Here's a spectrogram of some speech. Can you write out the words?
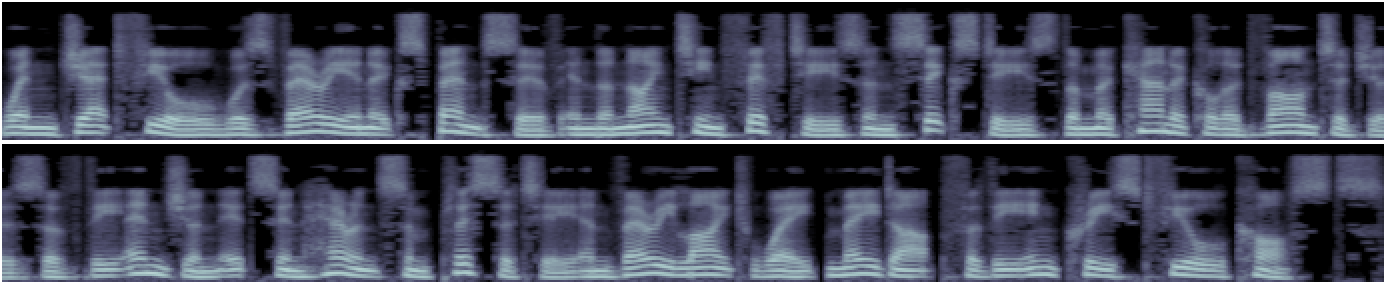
When jet fuel was very inexpensive in the 1950s and 60s the mechanical advantages of the engine its inherent simplicity and very light weight made up for the increased fuel costs.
